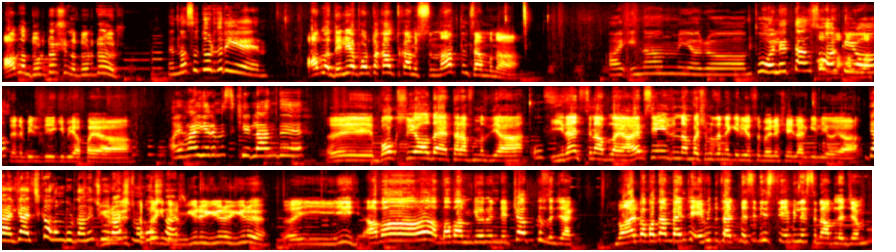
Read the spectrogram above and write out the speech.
Abla durdur şunu durdur. Ya nasıl durdurayım? Abla deliye portakal tıkamışsın. Ne yaptın sen buna? Ay inanmıyorum. Tuvaletten su Allah, akıyor. Allah seni bildiği gibi yapa ya. Ay her yerimiz kirlendi. Ey, bok suyu oldu her tarafımız ya. Of. İğrençsin abla ya. Hep senin yüzünden başımıza ne geliyorsa böyle şeyler geliyor ya. Gel gel çıkalım buradan hiç Yürü üst uğraşma kata boş ver. gidelim. Yürü yürü yürü. Ay, aba babam görünce çok kızacak. Noel babadan bence evi düzeltmesini isteyebilirsin ablacığım.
